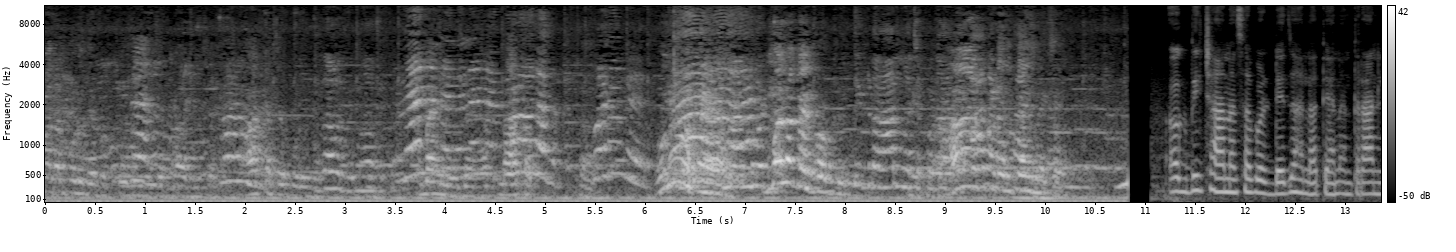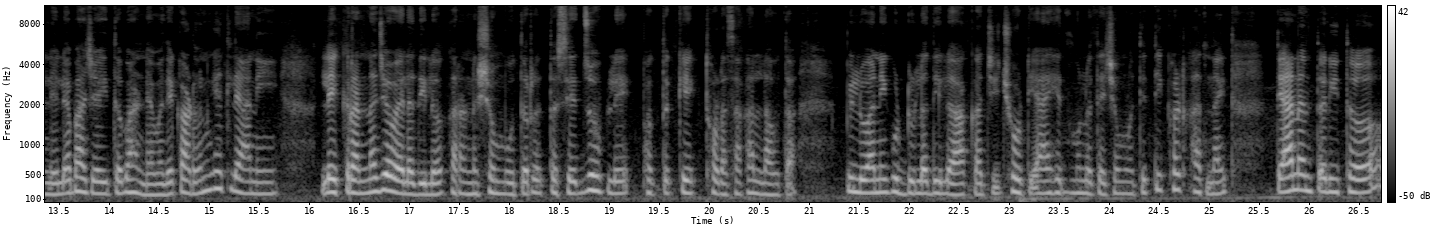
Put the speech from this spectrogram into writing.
मला पडू द्या मला काय प्रॉब्लेम हा पडेल काही नाही अगदी छान असा बड्डे झाला. त्यानंतर आणलेल्या भाज्या इथं भांड्यामध्ये काढून घेतल्या आणि लेकरांना जेवायला दिलं. कारण शंभू तर तसेच झोपले. फक्त केक थोडासा खाल्ला होता. पिलू आणि गुड्डूला दिलं. आकाची छोटी आहेत मुलं त्याच्यामुळे ते तिखट खात नाहीत. त्यानंतर इथं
